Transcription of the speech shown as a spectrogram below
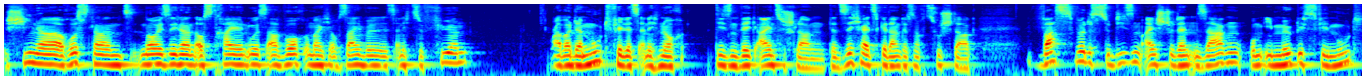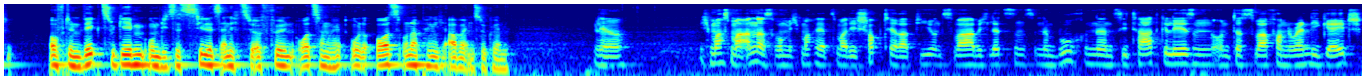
China, Russland, Neuseeland, Australien, USA, wo auch immer ich auch sein will, letztendlich zu führen. Aber der Mut fehlt letztendlich noch, diesen Weg einzuschlagen. Der Sicherheitsgedanke ist noch zu stark. Was würdest du diesem einen Studenten sagen, um ihm möglichst viel Mut auf den Weg zu geben, um dieses Ziel letztendlich zu erfüllen, ortsunabhängig arbeiten zu können? Ja. Ich mache es mal andersrum. Ich mache jetzt mal die Schocktherapie. Und zwar habe ich letztens in einem Buch ein Zitat gelesen und das war von Randy Gage.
